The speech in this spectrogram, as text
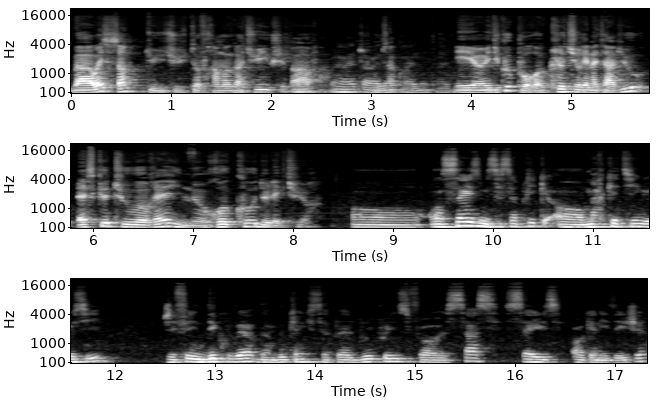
bah ouais, c'est ça. Tu, t'offres un mois gratuit ou je sais pas. Ouais, ouais, t'as raison, ça, raison, raison, Et, euh, et, du coup, pour clôturer l'interview, est-ce que tu aurais une reco de lecture? En, en sales, mais ça s'applique en marketing aussi. J'ai fait une découverte d'un bouquin qui s'appelle Blueprints for a SaaS Sales Organization.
